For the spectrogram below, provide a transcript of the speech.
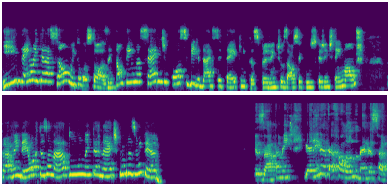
e tem uma interação muito gostosa. Então tem uma série de possibilidades e técnicas para a gente usar os recursos que a gente tem em mãos para vender o artesanato na internet para o Brasil inteiro. Exatamente. E a Aline até falando né, dessa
